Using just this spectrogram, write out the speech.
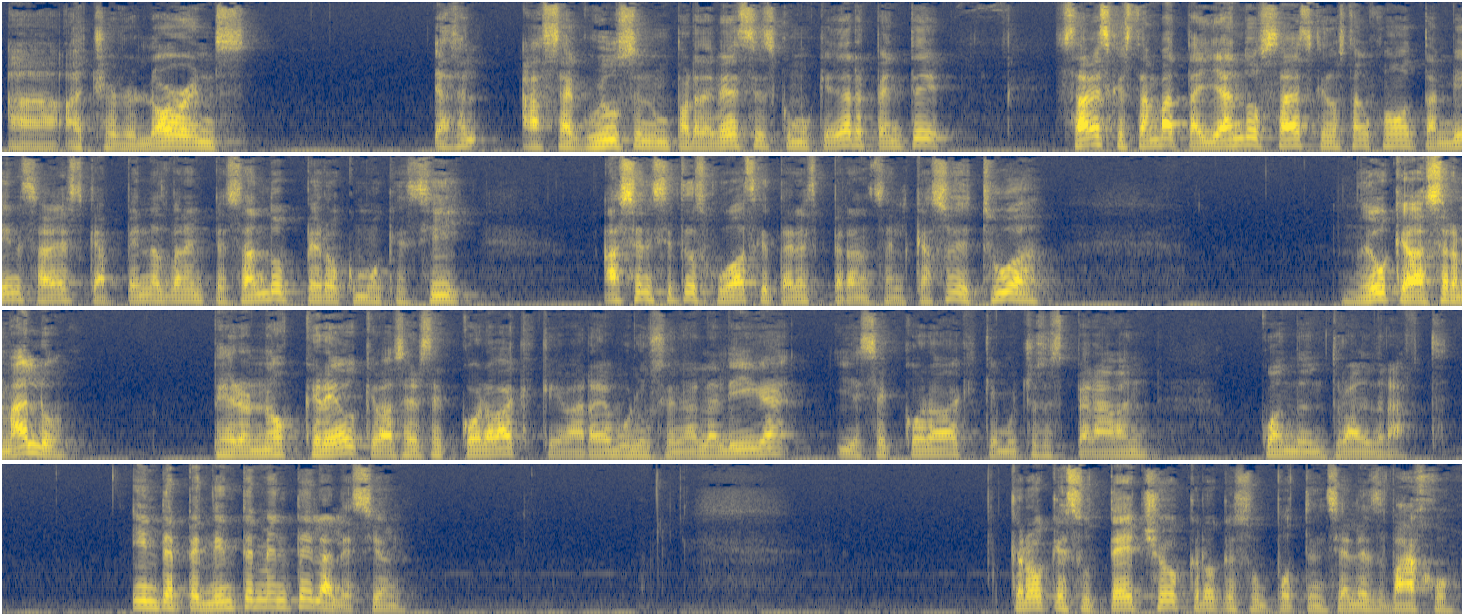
a, Trevor Lawrence, a Zach Wilson un par de veces, como que de repente sabes que están batallando, sabes que no están jugando tan bien, sabes que apenas van empezando, pero como que sí, hacen ciertas jugadas que te dan esperanza. En el caso de Tua, no digo que va a ser malo, pero no creo que va a ser ese quarterback que va a revolucionar la liga y ese quarterback que muchos esperaban cuando entró al draft independientemente de la lesión. Creo que su techo, creo que su potencial es bajo.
